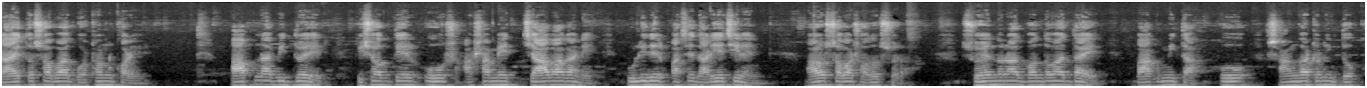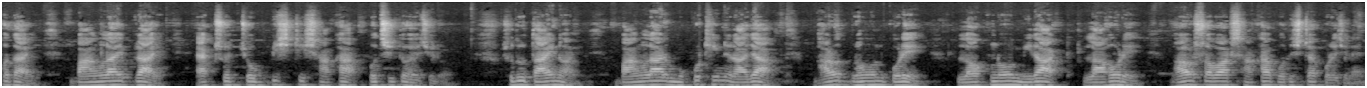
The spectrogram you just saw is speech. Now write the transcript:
রায়তসভা গঠন করে পাবনা বিদ্রোহে কৃষকদের ও আসামের চা বাগানে কুলিদের পাশে দাঁড়িয়েছিলেন ভারত সভার সদস্যরা। সুরেন্দ্রনাথ বন্দ্যোপাধ্যায়ের বাগ্মিতা ও সাংগঠনিক দক্ষতায় বাংলায় প্রায় একশো চব্বিশটি শাখা প্রতিষ্ঠিত হয়েছিল। শুধু তাই নয়, বাংলার মুকুটহীন রাজা ভারত ভ্রমণ করে লখনৌ, মিরাট, লাহোরে ভারত সভার শাখা প্রতিষ্ঠা করেছিলেন।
